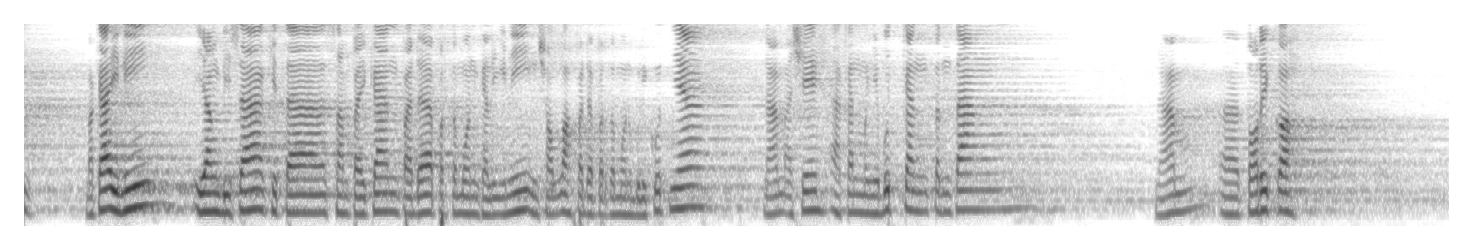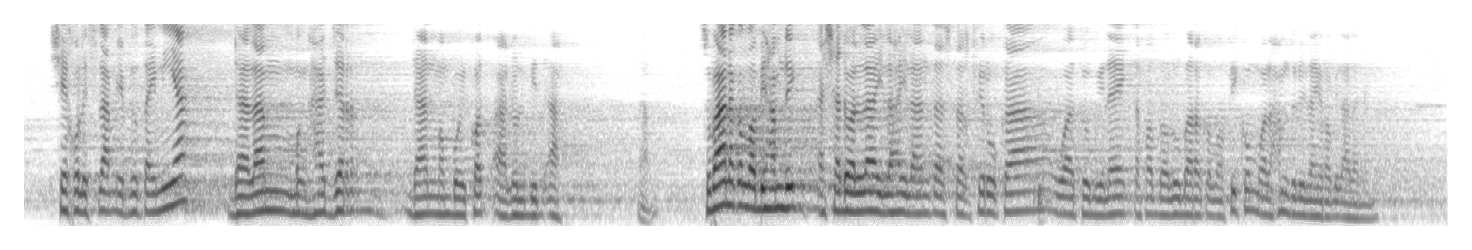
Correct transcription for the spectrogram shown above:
maka ini yang bisa kita sampaikan pada pertemuan kali ini. Insyaallah pada pertemuan berikutnya, Nam Syekh akan menyebutkan tentang Nam uh, Tariqah Syekhul Islam Ibnu Taimiyah dalam menghajar dan memboikot ahlul bid'ah. Subhanakallah bihamdik asyhadu an la ilaha illa anta astaghfiruka wa atubu ilaik. Tafadhalu barakallahu fikum walhamdulillahi rabbil alamin.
